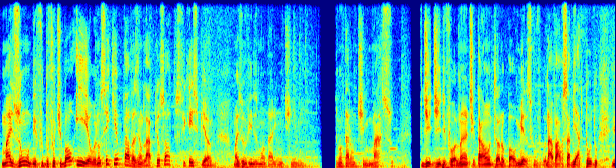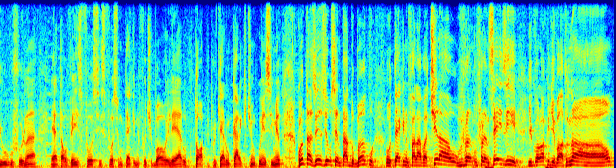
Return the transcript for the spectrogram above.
mais um de do futebol e eu. Eu não sei quem eu estava fazendo lá, porque eu só fiquei espiando. Mas eu vi eles montarem um time. Eles montaram um timaço. Didi de volante, tá ontem tá no Palmeiras, o Navarro sabia tudo e o Hugo Furlan é, talvez fosse, fosse um técnico de futebol, ele era o top, porque era um cara que tinha um conhecimento. Quantas vezes eu sentado no banco, o técnico falava, tira o, fran- o francês e, e coloca de volta. Não!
